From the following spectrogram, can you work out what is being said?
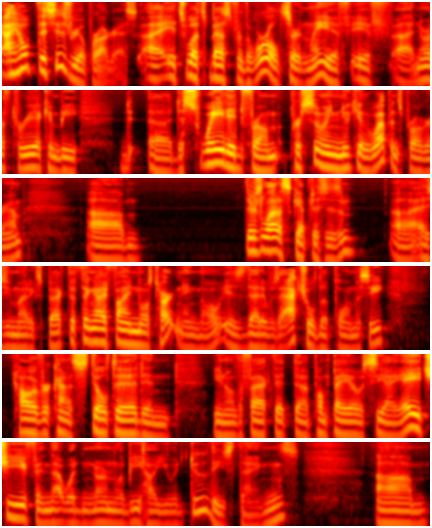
I hope this is real progress. Uh, it's what's best for the world, certainly. If if uh, North Korea can be d- uh, dissuaded from pursuing nuclear weapons program, um, there's a lot of skepticism, uh, as you might expect. The thing I find most heartening, though, is that it was actual diplomacy, however, kind of stilted, and you know the fact that uh, Pompeo is CIA chief, and that wouldn't normally be how you would do these things. Um,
